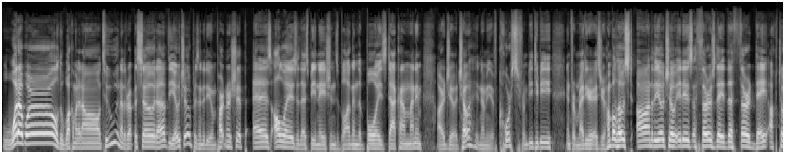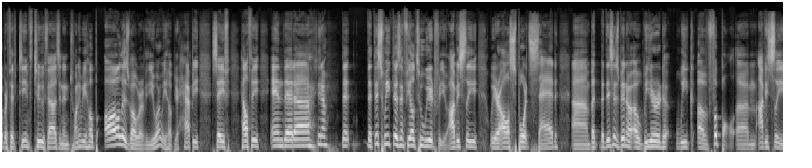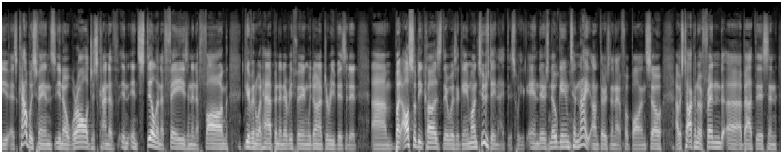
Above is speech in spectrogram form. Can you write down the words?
What up, world? Welcome all to another episode of The Ocho, presented to you in partnership, as always, with SB Nation's bloggingtheboys.com. My name is RJ Ochoa. You know me, of course, from BTB and from right here as your humble host on The Ocho. It is Thursday, the third day, October 15th, 2020. We hope all is well wherever you are. We hope you're happy, safe, healthy, and that, uh, you know, that that this week doesn't feel too weird for you. Obviously, we are all sports sad, um, but but this has been a, a weird week of football. Um, obviously, as Cowboys fans, you know we're all just kind of in, in, still in a phase and in a fog, given what happened and everything. We don't have to revisit it, um, but also because there was a game on Tuesday night this week, and there's no game tonight on Thursday night football. And so I was talking to a friend uh, about this, and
